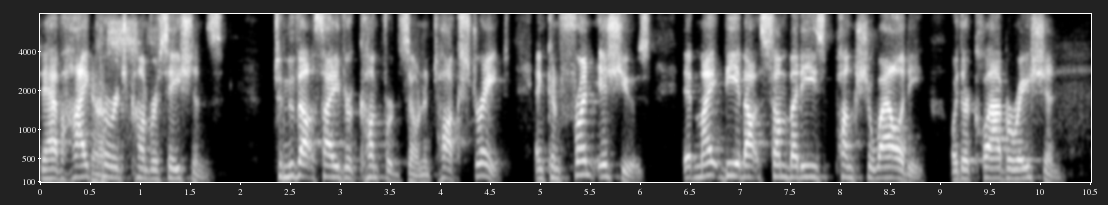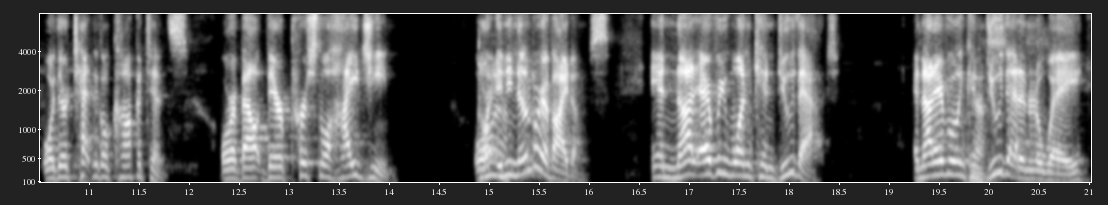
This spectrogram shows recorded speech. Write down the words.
to have high yes. courage conversations, to move outside of your comfort zone and talk straight and confront issues it might be about somebody's punctuality or their collaboration or their technical competence or about their personal hygiene or oh, yeah. any number of items. And not everyone can do that. And not everyone can yes. do that in a way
